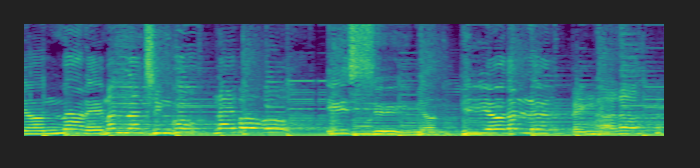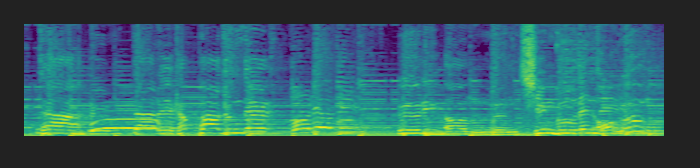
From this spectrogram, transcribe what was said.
10년 만에 만난 친구 날 보고 있으면 빌려달래. 백만원 다음 달에 갚아준대. 어려니 의리 없는 친구 된 어흥!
